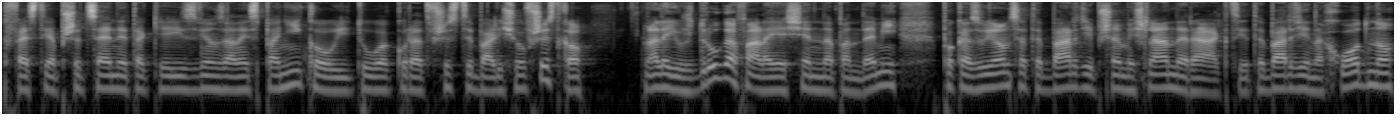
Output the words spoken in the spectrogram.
kwestia przeceny takiej związanej z paniką i tu akurat wszyscy bali się o wszystko. Ale już druga fala jesienna pandemii, pokazująca te bardziej przemyślane reakcje, te bardziej na chłodno,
